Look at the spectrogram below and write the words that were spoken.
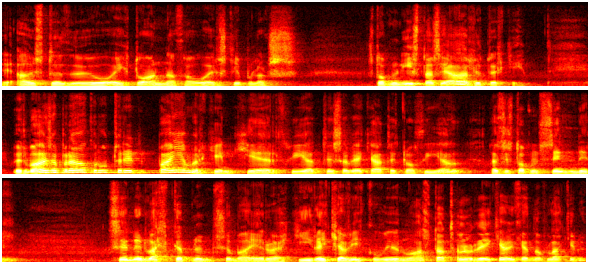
aðstöðu og eitt og annað þá er skipulagsstofnun Íslands í aðalhutverki. Við höfum aðeins að bregða okkur út fyrir bæjamörkin hér því að þess að vekja aðtekla á því að þessi stofnun sinnir sinnir verkefnum sem eru ekki í Reykjavík og við erum alltaf að tala um Reykjavík hérna á flakkinu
